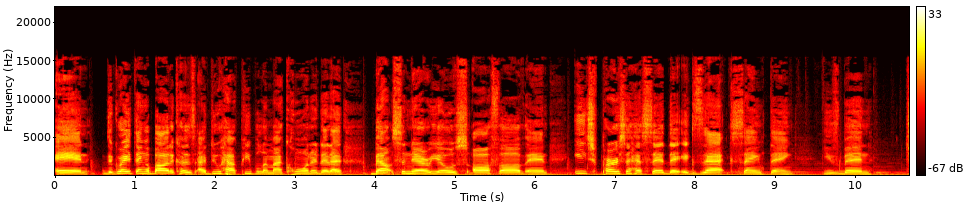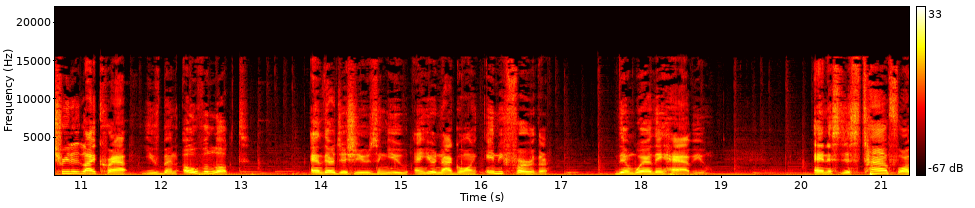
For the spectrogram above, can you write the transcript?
And the great thing about it, because I do have people in my corner that I bounce scenarios off of, and each person has said the exact same thing. You've been treated like crap, you've been overlooked, and they're just using you, and you're not going any further than where they have you. And it's just time for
